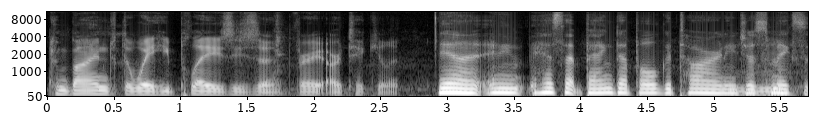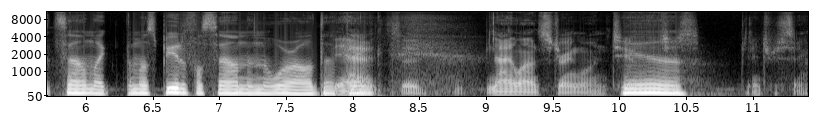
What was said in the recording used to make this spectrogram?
combined the way he plays. He's a very articulate. Yeah, and he has that banged up old guitar, and he just Mhm. makes it sound like the most beautiful sound in the world. I yeah, think. it's a nylon string one too, Yeah. which is interesting.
